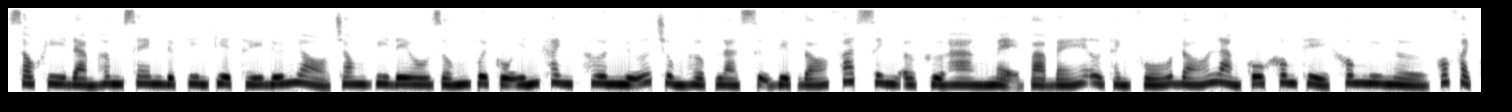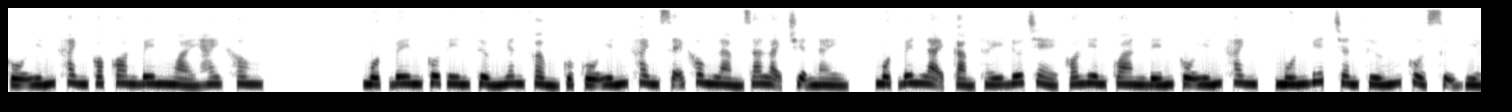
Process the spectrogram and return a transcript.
Sau khi đàm hâm xem được tin kia thấy đứa nhỏ trong video giống với cô Yến Khanh hơn nữa trùng hợp là sự việc đó phát sinh ở cửa hàng mẹ và bé ở thành phố đó làm cô không thể không nghi ngờ có phải cô Yến Khanh có con bên ngoài hay không. Một bên cô tin tưởng nhân phẩm của cô Yến Khanh sẽ không làm ra loại chuyện này, một bên lại cảm thấy đứa trẻ có liên quan đến cô Yến Khanh, muốn biết chân tướng của sự việc.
